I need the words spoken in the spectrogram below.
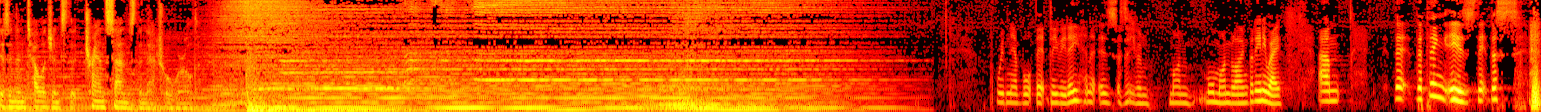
is an intelligence that transcends the natural world. We've now bought that DVD, and it is it's even mind, more mind blowing. But anyway, um, the the thing is that this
